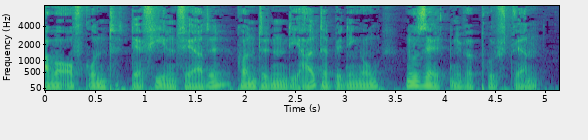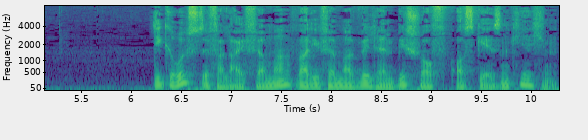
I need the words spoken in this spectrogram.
Aber aufgrund der vielen Pferde konnten die Halterbedingungen nur selten überprüft werden. Die größte Verleihfirma war die Firma Wilhelm Bischoff aus Gelsenkirchen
